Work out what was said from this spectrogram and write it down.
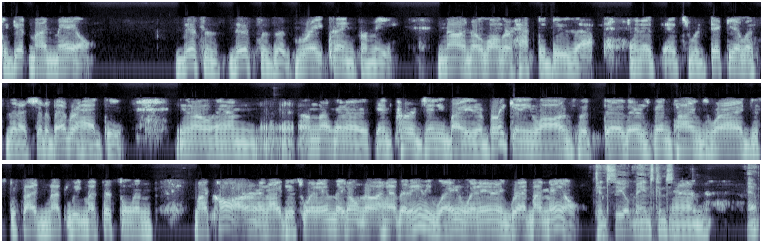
to get my mail. This is, this is a great thing for me. Now I no longer have to do that. And it, it's ridiculous that I should have ever had to, you know, and uh, I'm not going to encourage anybody to break any laws, but uh, there's been times where I just decided not to leave my pistol in my car and I just went in. They don't know I have it anyway went in and grabbed my mail. Concealed means concealed. And Yep.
